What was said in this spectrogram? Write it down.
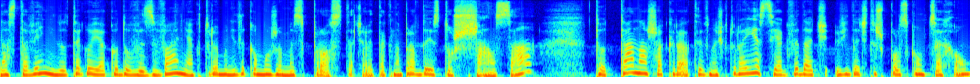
nastawieni do tego jako do wyzwania, któremu nie tylko możemy sprostać, ale tak naprawdę jest to szansa, to ta nasza kreatywność, która jest, jak widać, widać też polską cechą,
